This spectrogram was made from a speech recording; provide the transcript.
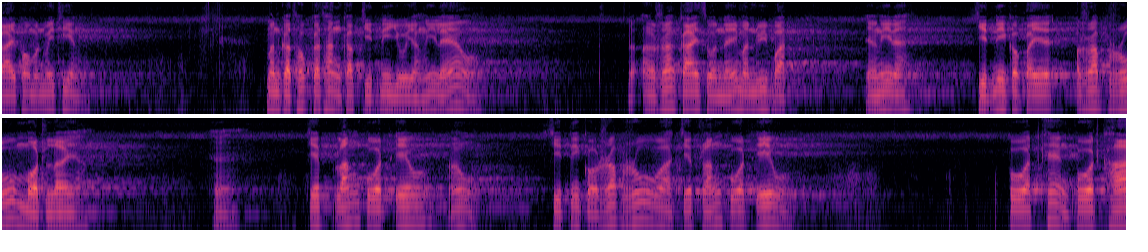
กาย เพราะมันไม่เที่ยง มันกระทบกระทั่งกับจิตนี่อยู่อย่างนี้แล้ว ร่างกายส่วนไหนมันวิบัติ อย่างนี้นะ จิตนี่ก็ไปรับรู้หมดเลยเจ็บหลังปวดเอว เอาจิตนี่ก็รับรู้ว่าเจ็บหลังปวดเอว ปวดแข้งปวดขา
